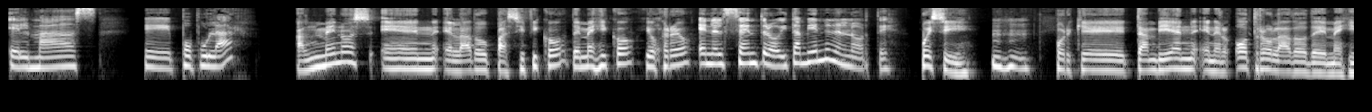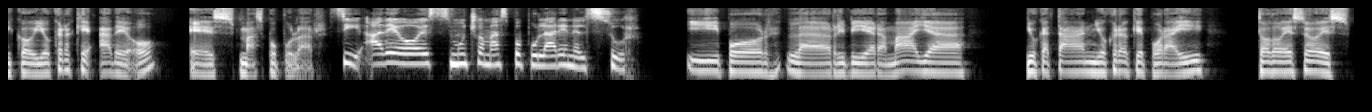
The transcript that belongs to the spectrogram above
el más eh, popular al menos en el lado pacífico de México, yo creo. En el centro y también en el norte. Pues sí, porque también en el otro lado de México yo creo que ADO es más popular. Sí, ADO es mucho más popular en el sur. Y por la Riviera Maya, Yucatán, yo creo que por ahí todo eso es,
